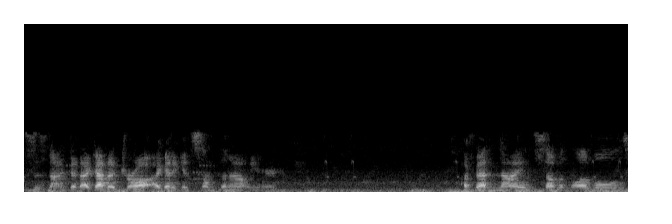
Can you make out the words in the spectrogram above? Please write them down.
this is not good. I gotta draw. I gotta get something out here. I've got nine summon levels.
